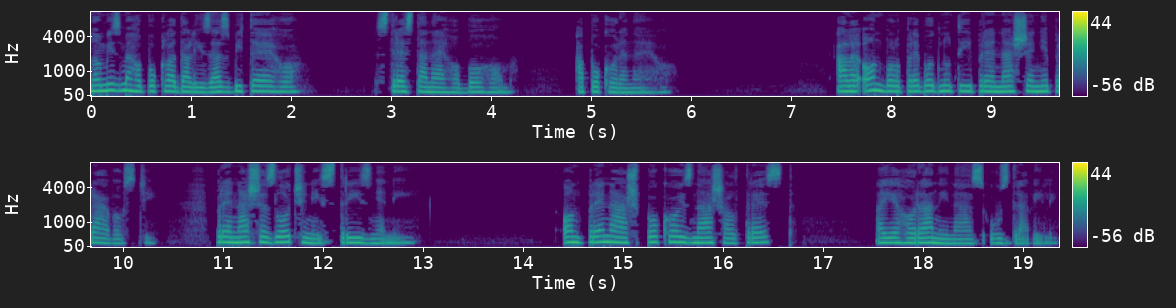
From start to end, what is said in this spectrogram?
No my sme ho pokladali za zbitého, strestaného Bohom a pokoreného. Ale on bol prebodnutý pre naše neprávosti, pre naše zločiny stríznený. On pre náš pokoj znášal trest – a jeho rany nás uzdravili.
